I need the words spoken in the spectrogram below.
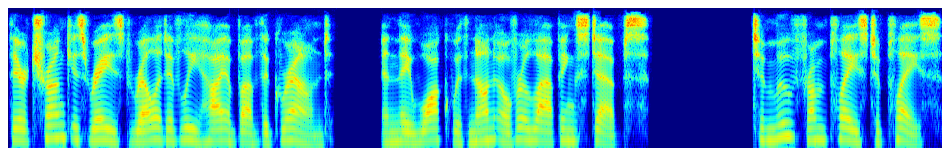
Their trunk is raised relatively high above the ground, and they walk with non-overlapping steps. To move from place to place,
